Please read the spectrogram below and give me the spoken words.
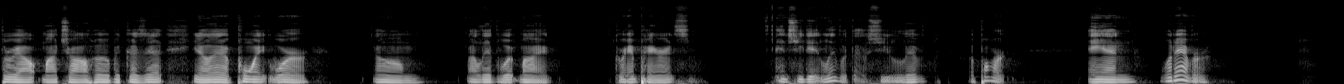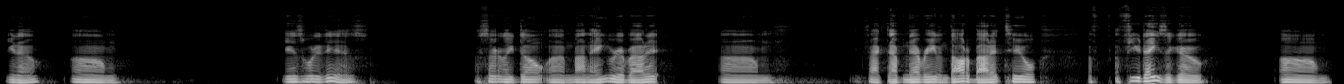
throughout my childhood because at you know at a point where um, I lived with my grandparents and she didn't live with us. She lived apart. And whatever you know um, is what it is. I certainly don't I'm not angry about it. Um, in fact I've never even thought about it till a, a few days ago. Um,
